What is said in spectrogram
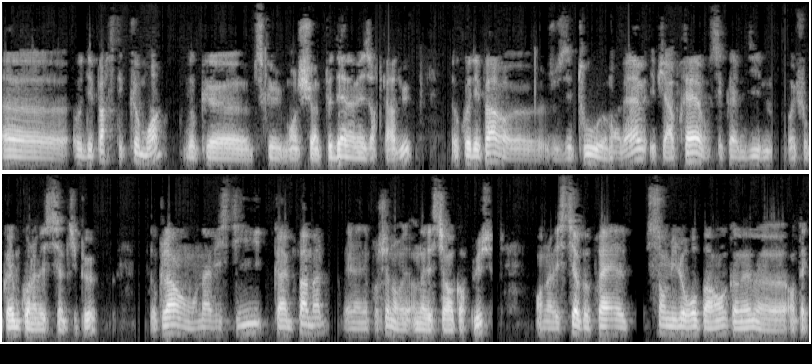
euh, au départ, c'était que moi. Donc, euh, parce que bon, je suis un peu dev à mes heures perdues. Donc, au départ, euh, je faisais tout moi-même. Et puis après, on s'est quand même dit, bon, il faut quand même qu'on investisse un petit peu. Donc là, on investit quand même pas mal. Et l'année prochaine, on, on investira encore plus. On investit à peu près 100 000 euros par an quand même euh, en tech.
